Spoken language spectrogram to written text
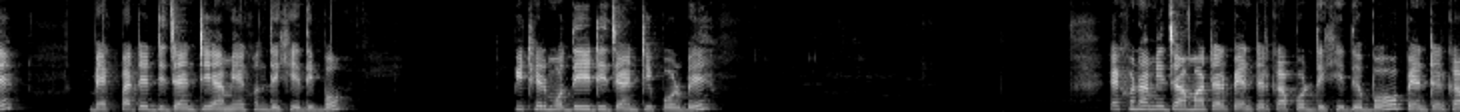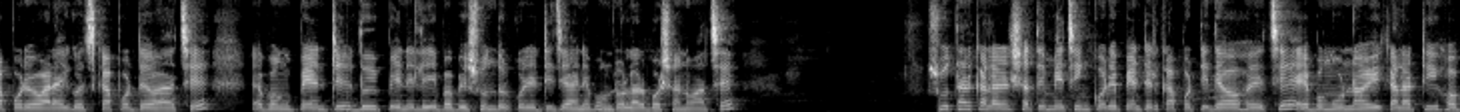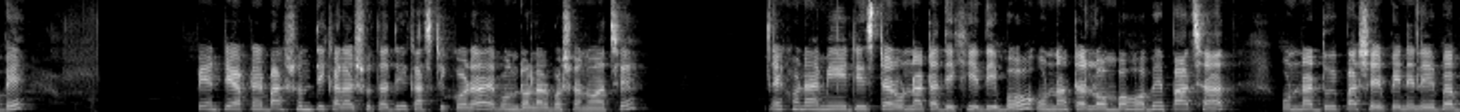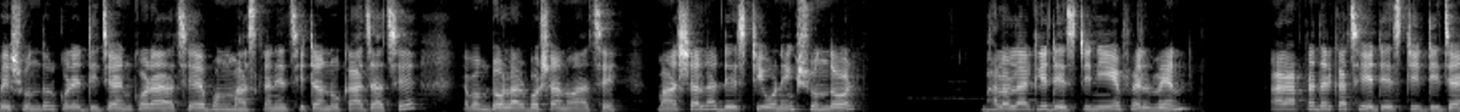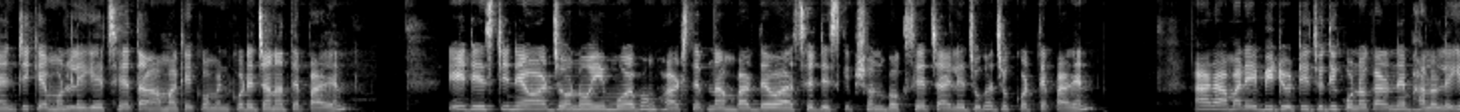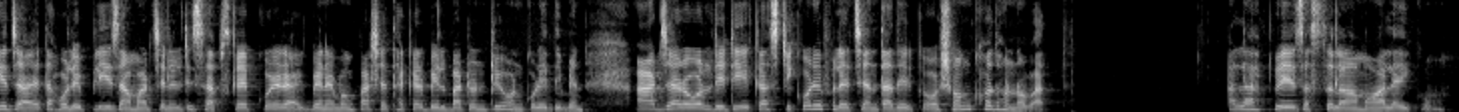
ব্যাক পার্টের ডিজাইনটি আমি এখন দেখিয়ে দিব। পিঠের মধ্যে এই ডিজাইনটি পড়বে। এখন আমি জামাটার প্যান্টের কাপড় দেখিয়ে দেব। প্যান্টের কাপড়েও আড়াই গজ কাপড় দেওয়া আছে এবং প্যান্টের দুই প্যানেলে এভাবে সুন্দর করে ডিজাইন এবং ডলার বসানো আছে। সুতার কালারের সাথে ম্যাচিং করে প্যান্টের কাপড়টি দেওয়া হয়েছে এবং অন্য এই কালারটি হবে। প্যান্টে আপনার বাসন্তী কালার সুতা দিয়ে কাজটি করা এবং ডলার বসানো আছে। এখন আমি এই ড্রেসটার ওড়নাটা দেখিয়ে দিব। ওড়নাটা লম্বা হবে পাঁচ হাত। ওড়নার দুই পাশের পেনেলে এভাবে সুন্দর করে ডিজাইন করা আছে এবং মাঝখানে ছিটানো কাজ আছে এবং ডলার বসানো আছে। মার্শাল্লাহ ড্রেসটি অনেক সুন্দর। ভালো লাগলে ড্রেসটি নিয়ে ফেলবেন। আর আপনাদের কাছে এই ড্রেসটির ডিজাইনটি কেমন লেগেছে তা আমাকে কমেন্ট করে জানাতে পারেন। এই ড্রেসটি নেওয়ার জন্য ইমো এবং হোয়াটসঅ্যাপ নাম্বার দেওয়া আছে ডিসক্রিপশন বক্সে, চাইলে যোগাযোগ করতে পারেন। আর আমার এই ভিডিওটি যদি কোনো কারণে ভালো লেগে যায়, তাহলে প্লিজ আমার চ্যানেলটি সাবস্ক্রাইব করে রাখবেন এবং পাশে থাকার বেল বাটনটি অন করে দিবেন। আর যারা অলরেডি এই কাজটি করে ফেলেছেন, তাদেরকে অসংখ্য ধন্যবাদ। আল্লাহ হাফেজ, আসসালামু আলাইকুম।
